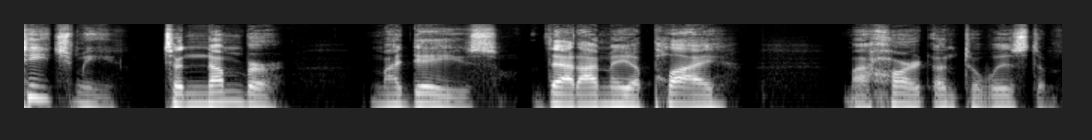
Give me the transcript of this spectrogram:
Teach me to number my days that I may apply my heart unto wisdom.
